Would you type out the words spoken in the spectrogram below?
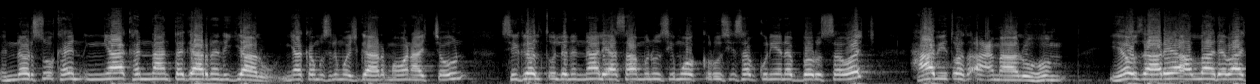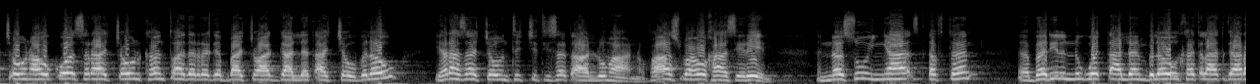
እነርሱ እኛ ከእናንተ ጋር ነን እያሉ እኛ ከሙስሊሞች ጋር መሆናቸውን ሲገልጡልንና ሊያሳምኑ ሲሞክሩ ሲሰብኩን የነበሩት ሰዎች ሀቢጦት አዕማሉሁም። ይኸው ዛሬ አላህ ደባቸውን አውቆ ስራቸውን ከንቱ አደረገባቸው አጋለጣቸው ብለው የራሳቸውን ትችት ይሰጣሉ ማለት ነው። ፈአስባሑ ካሲሪን እነሱ እኛ ጠፍተን በዲል እንወጣለን ብለው ከጥላት ጋር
